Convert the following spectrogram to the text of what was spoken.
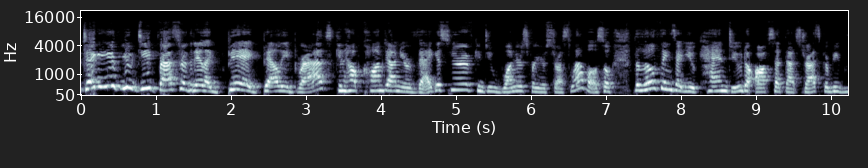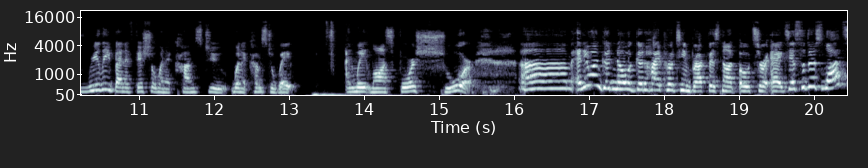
Taking a few deep breaths throughout the day, like big belly breaths can help calm down your vagus nerve, can do wonders for your stress level. So the little things that you can do to offset that stress could be really beneficial when it comes to, when it comes to weight and weight loss for sure. Um, anyone good know a good high protein breakfast, not oats or eggs? Yeah, so there's lots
